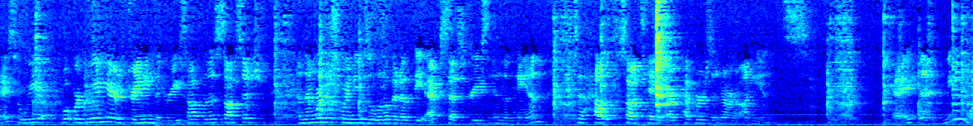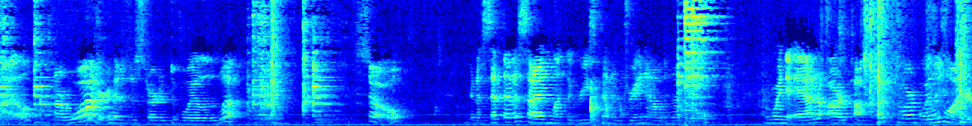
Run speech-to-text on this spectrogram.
Okay, so we what we're doing here is draining the grease off of this sausage, and then we're just going to use a little bit of the excess grease in the pan to help saute our peppers and our onions. Okay, and meanwhile, our water has just started to boil as well. So we're gonna set that aside and let the grease kind of drain out in that bowl. We're going to add our pasta to our boiling water.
